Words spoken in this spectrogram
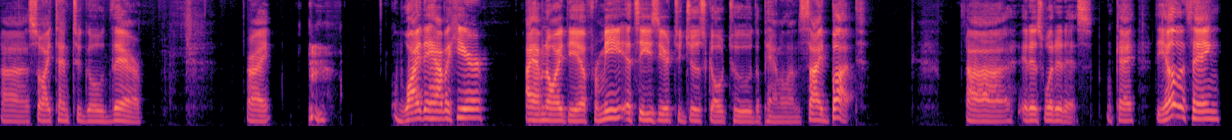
Uh, so I tend to go there. All right. Why they have it here, I have no idea. For me, it's easier to just go to the panel on the side, but uh, it is what it is. Okay. The other thing,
